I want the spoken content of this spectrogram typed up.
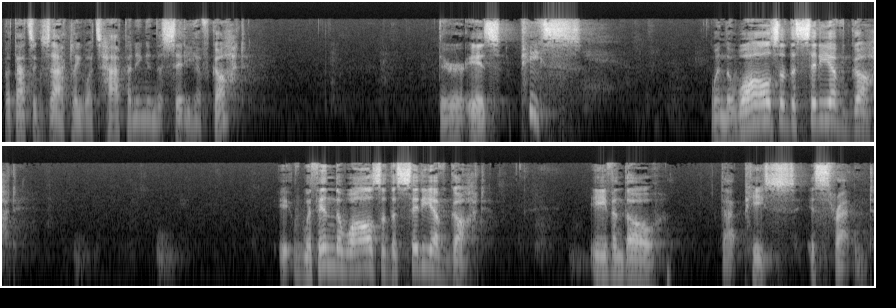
But that's exactly what's happening in the city of God. There is peace when the walls of the city of God, within the walls of the city of God, even though that peace is threatened.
